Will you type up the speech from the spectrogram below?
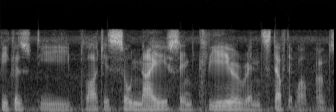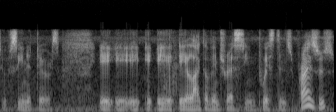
because the plot is so nice and clear and stuff that, well, once you've seen it, there's a, a, a, a lack of interesting twists and surprises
